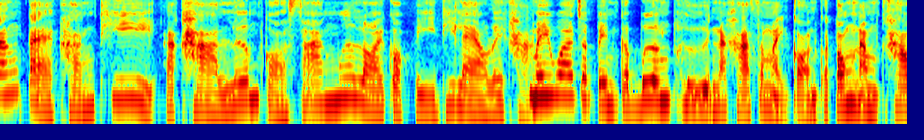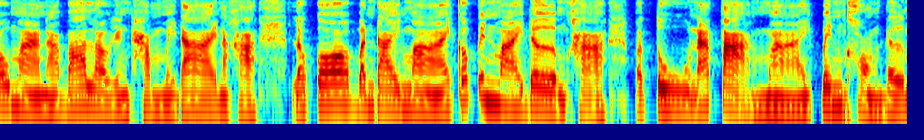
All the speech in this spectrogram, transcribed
ตั้งแต่ครั้งที่อาคารเริ่มก่อสร้างเมื่อร้อยกว่าปีที่แล้วเลยค่ะ ไม่ว่าจะเป็นกระเบื้องพื้นนะคะ สมัยก่อนก็ต้องนำเข้ามานะบ้านเรายังทำไม่ได้นะคะ แล้วก็บันไดไม้ก็เป็นไม้เดิมค่ะ ประตูหน้าต่างไม้เป็นของเดิม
